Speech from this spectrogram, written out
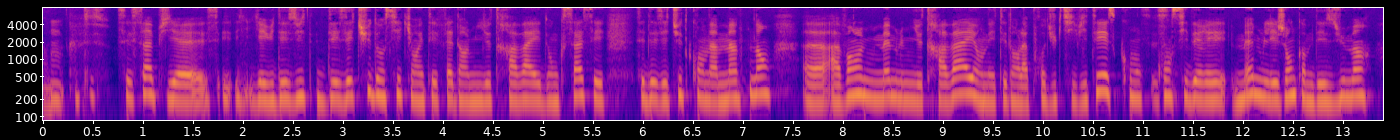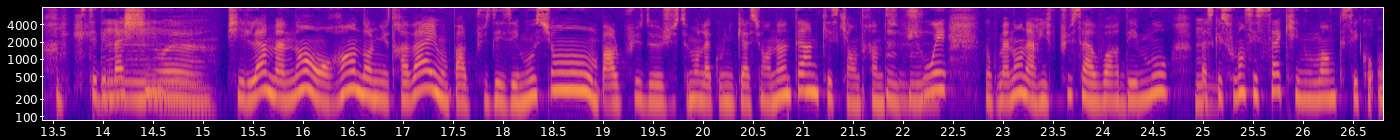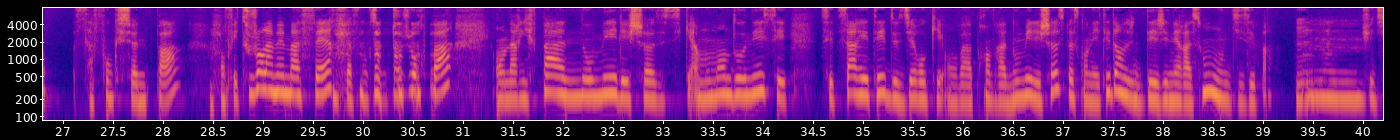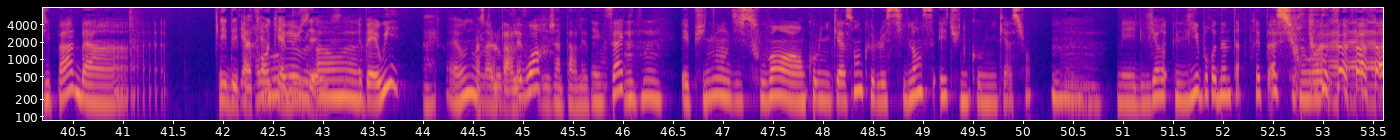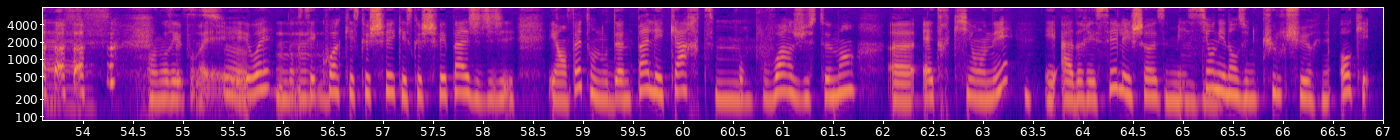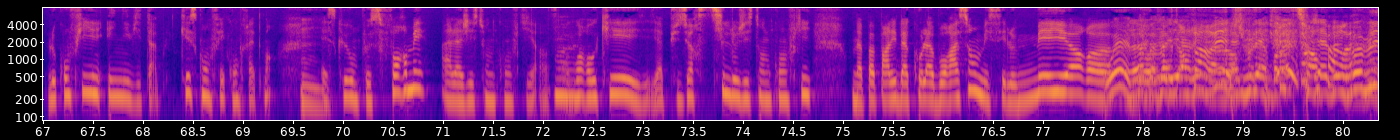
C'est ça. Puis euh, il y a eu des, études aussi qui ont été faites dans le milieu de travail. Donc ça, c'est des études qu'on a maintenant. Euh, avant même le milieu de travail, on était dans la productivité. Est-ce qu'on considérait même les gens comme des humains? C'était des machines. Puis là, maintenant, on rentre dans le milieu de travail, on parle plus des émotions, on parle plus de justement de la communication en interne, qu'est-ce qui est en train de se jouer. Donc maintenant, on arrive plus à avoir des mots parce que souvent c'est ça qui nous manque, c'est qu'on ça fonctionne pas. On fait toujours la même affaire, ça fonctionne toujours pas. On n'arrive pas à nommer les choses. Qu'à un moment donné, c'est c'est de s'arrêter, de se dire ok, on va apprendre à nommer les choses parce qu'on était dans des générations où on ne disait pas. Tu dis pas, ben, Et des Y a patrons qui abusaient Ah aussi. eh ben oui, Ouais. Eh oui, on Parce a le parlait, pouvoir. les gens parlaient pas. Exact. Mhm. Et puis nous, on dit souvent en communication que le silence est une communication, mais li- libre d'interprétation. on aurait c'est et- ouais. Mm, Donc mm, c'est quoi? Qu'est-ce que je fais? Qu'est-ce que je fais pas? Et en fait, on nous donne pas les cartes pour pouvoir justement euh, être qui on est et adresser les choses. Mais si on est dans une culture, ok, le conflit est inévitable. Qu'est-ce qu'on fait concrètement? Est-ce qu'on peut se former à la gestion de conflit À Savoir, ok, il y a plusieurs styles de gestion de conflit. On n'a pas parlé de la collaboration, mais c'est le meilleur. euh, Ouais, bah, euh, on va y t'en parles, arriver. la Je voulais j'avais oublié,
